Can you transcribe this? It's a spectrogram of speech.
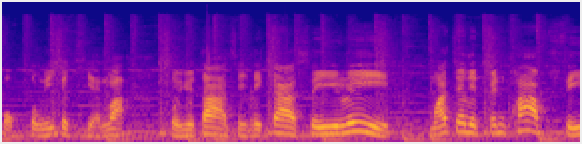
ปกตรงนี้จะเขียนว่า Toyota c e l e c a ซีรีส์มาเจเด็ดเป็นภาพสี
